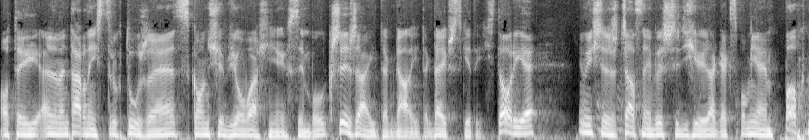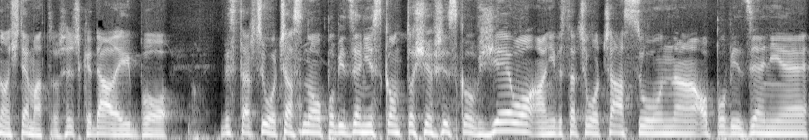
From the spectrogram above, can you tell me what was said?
o tej elementarnej strukturze, skąd się wziął właśnie symbol krzyża i tak dalej, i tak dalej, wszystkie te historie. I myślę, że czas najwyższy dzisiaj, tak jak wspomniałem, popchnąć temat troszeczkę dalej, bo wystarczyło czasu na opowiedzenie skąd to się wszystko wzięło, a nie wystarczyło czasu na opowiedzenie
